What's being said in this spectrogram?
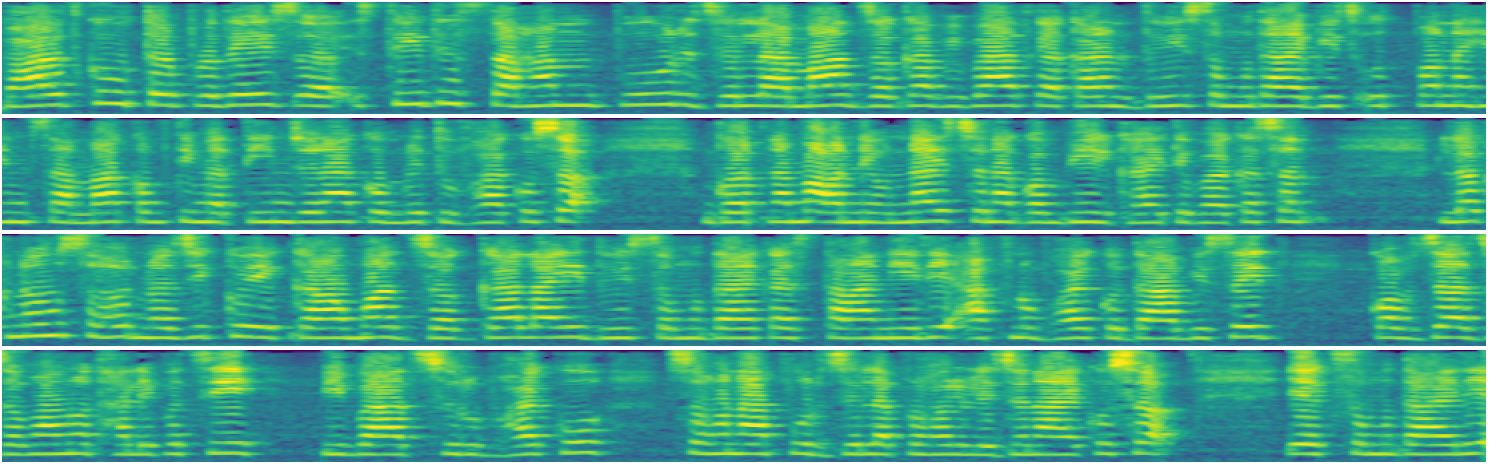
भारतको उत्तर प्रदेश स्थित सहानपुर जिल्लामा जग्गा विवादका कारण दुई समुदाय बीच उत्पन्न हिंसामा कम्तीमा तीनजनाको मृत्यु भएको छ। घटनामा अन्य उन्नाइसजना गम्भीर घाइते भएका छन्। लखनऊ शहर नजिकको एक गाउँमा जग्गालाई दुई समुदायका स्थानीयले आफ्नो भएको दावीसहित कब्जा जमाउन थालेपछि विवाद शुरू भएको सहनापुर जिल्ला प्रहरीले जनाएको छ। एक समुदायले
